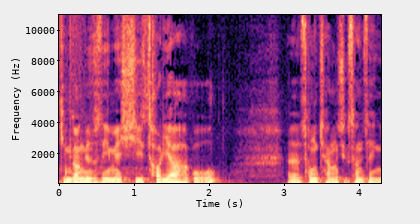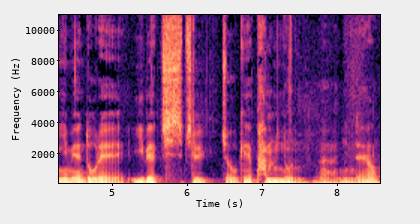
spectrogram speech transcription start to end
김강균 선생님의 시 서리아하고 송창식 선생님의 노래 277쪽의 밤눈인데요.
